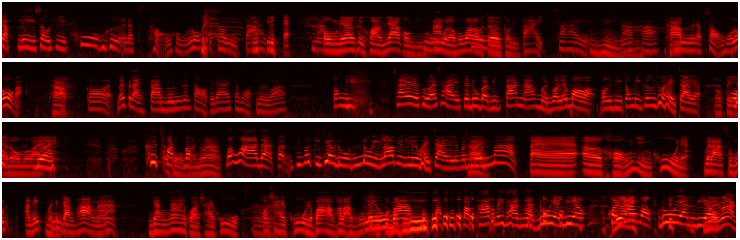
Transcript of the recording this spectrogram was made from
กับลีโซฮีคู่มืออันดับสองของโลกที่เกาหลีใต้ นี่แหละ หนักตรงเนี้ยคือความยากของหญิงหนักคู่เราเพราะว่าเราพูดเลยเจอเกาหลีใต้ ใช่ อื้อหือนะคะครับ มืออันดับสองของโลกอะ ครับ ก็ไม่เป็นไร ตามลุ้นกันต่อไปได้ แต่บอกเลยว่า ต้องมี ใช่เลยคุณวัชชัยจะดูแบดมินตันนะ เหมือนวอลเลย์บอลอะบางทีต้องมีเครื่องช่วยหายใจอะต้องตีโอ้ยาดมเอาไว้เหนื่อยคือช็อตโอ้โหแบบมันมากเมื่อวานอะตอนที่เมื่อกี้เที่ยวดูดูอีกรอบยังลืมหายใจเลยมันใช่ลุ้นมาก แต่เอ่อของหญิงคู่เนี่ย เวลาสมมติอันนี้หมายถึงการพากย์นะอะยังง่ายกว่าชายคู่อ่าเพราะชายคู่เนี่ยบ้าพลังของเร็วมากโอ้โหปุ๊บปับปุ๊บปับพากไม่ทันค่ะดูอย่างเดียว คนเหนื่อยพากบอกดูอย่างเดียวเหนื่อยมาก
